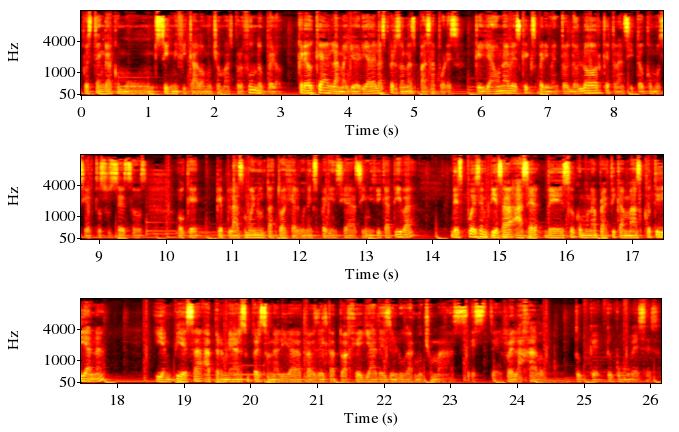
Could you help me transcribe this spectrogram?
pues tenga como un significado mucho más profundo, pero creo que la mayoría de las personas pasa por eso, que ya una vez que experimentó el dolor, que transitó como ciertos sucesos o que, que plasmó en un tatuaje alguna experiencia significativa, después empieza a hacer de eso como una práctica más cotidiana y empieza a permear su personalidad a través del tatuaje ya desde un lugar mucho más este, relajado. ¿Tú, qué, ¿Tú cómo ves eso?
